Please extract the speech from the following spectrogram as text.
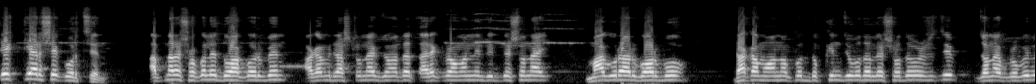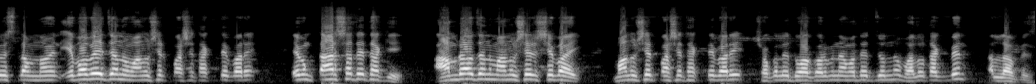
টেক কেয়ার সে করছেন। আপনারা সকলে দোয়া করবেন। আগামী রাষ্ট্রনায়ক জনতা তারেক রহমানের নির্দেশনায় মাগুরার গর্ব ঢাকা মহানগর দক্ষিণ যুব দলের সদস্য সচিব জনাব রবিউল ইসলাম নয়ন এভাবে যেন মানুষের পাশে থাকতে পারে এবং তার সাথে থাকে। আমরাও যেন মানুষের সেবায় মানুষের পাশে থাকতে পারি। সকলে দোয়া করবেন আমাদের জন্য। ভালো থাকবেন। আল্লাহ হাফেজ।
